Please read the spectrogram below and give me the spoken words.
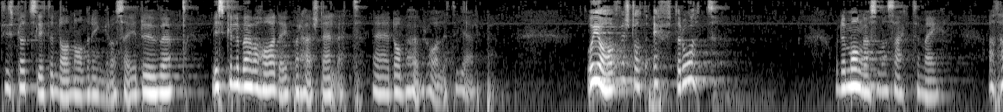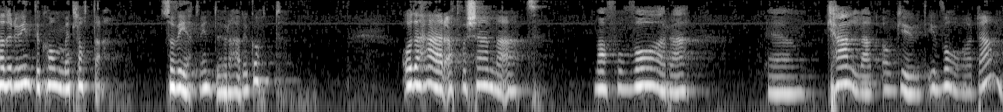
Tills plötsligt en dag någon ringer och säger du, eh, vi skulle behöva ha dig på det här stället. Eh, de behöver ha lite hjälp. Och jag har förstått efteråt, och det är många som har sagt till mig, att hade du inte kommit Lotta, så vet vi inte hur det hade gått. Och det här att få känna att man får vara eh, kallad av Gud i vardagen.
